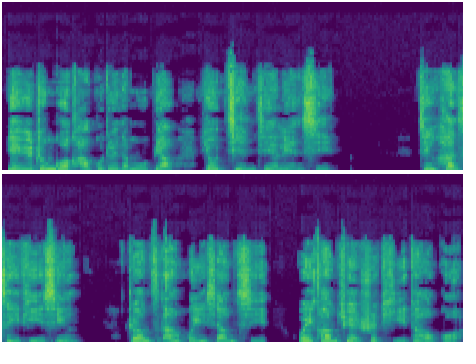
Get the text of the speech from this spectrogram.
也与中国考古队的目标有间接联系。经汉斯一提醒，张子安回想起魏康确实提到过，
